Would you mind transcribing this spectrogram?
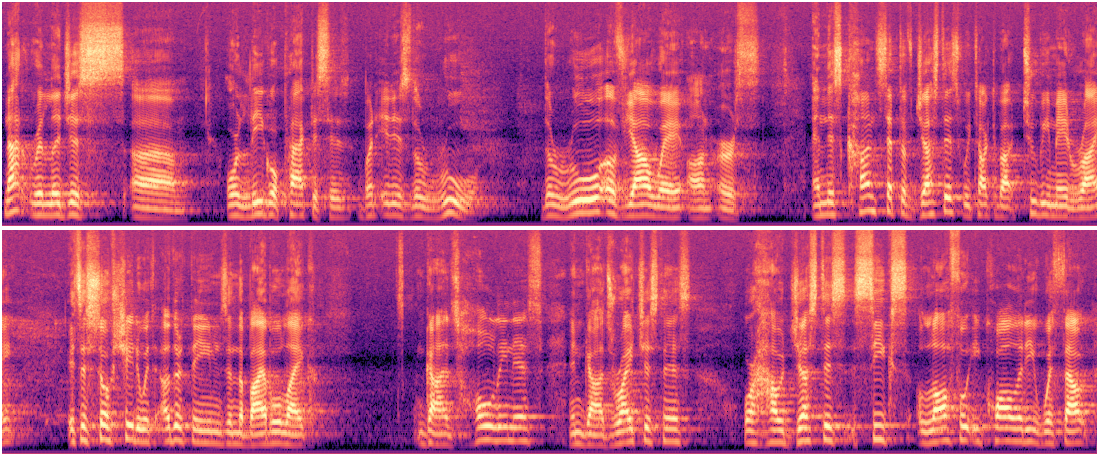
not religious um, or legal practices, but it is the rule, the rule of Yahweh on earth. And this concept of justice, we talked about to be made right, it's associated with other themes in the Bible like God's holiness and God's righteousness, or how justice seeks lawful equality without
